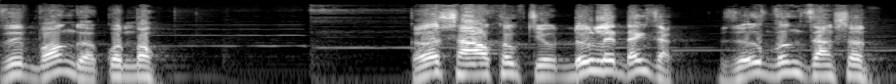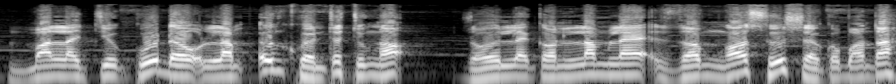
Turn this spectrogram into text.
dưới vó ngựa quân mông. Cớ sao không chịu đứng lên đánh giặc, giữ vững Giang Sơn mà lại chịu cúi đầu làm ứng quyền cho chúng nó, rồi lại còn lăm le dòm ngó xứ sở của bọn ta.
